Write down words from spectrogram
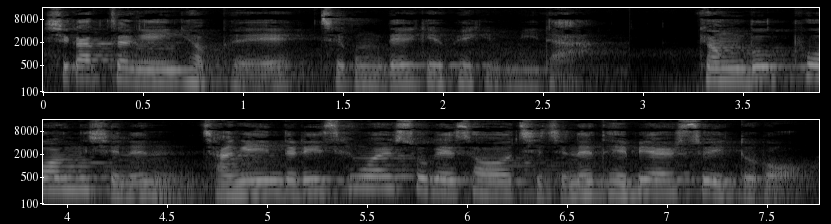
시각장애인 협회에 제공될 계획입니다. 경북 포항시는 장애인들이 생활 속에서 지진에 대비할 수 있도록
